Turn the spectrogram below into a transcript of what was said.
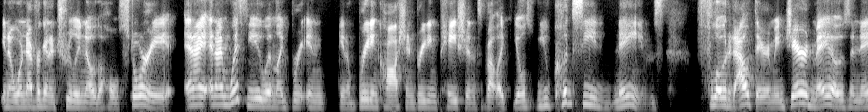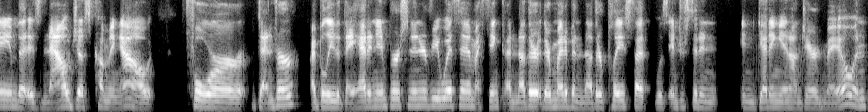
you know we're never going to truly know the whole story. And i and i'm with you and like in you know breeding caution breeding patience about like you'll you could see names floated out there. I mean jerod mayo is a name that is now just coming out for denver. I believe that they had an in-person interview with him. I think another there might have been another place that was interested in in getting in on Jerod Mayo. And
